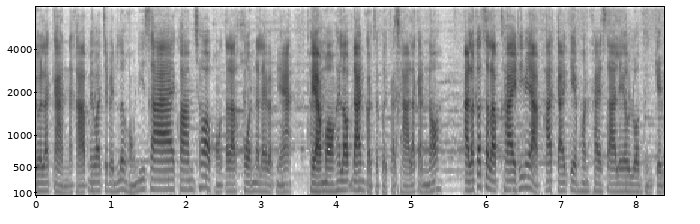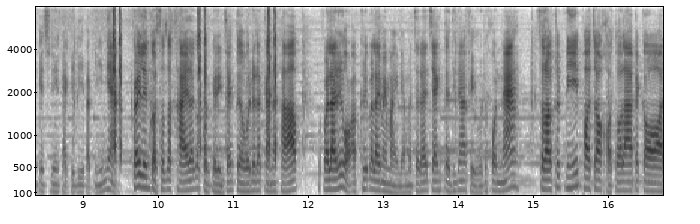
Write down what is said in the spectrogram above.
ด้วยละกันนะครับไม่ว่าจะเป็นเรื่องของดีไซน์ความชอบของแต่ละคนอะไรแบบนี้พยายามมองให้รอบด้านก่อนจะเปิดกระชาแล้วกันเนาะอะแล้วก็สำหรับใครที่ไม่อยากพลาดไกด์เกมฮอนไคซาเรลรวมถึงเกมเกมชินีแพ็กดีๆแบบนี้เนี่ยก็อย่าลืมกด subscribe แล้วก็กดกระดิ่งแจ้งเตือนไว้ด้วยละกันนะครับเวลาที่ผมอัพคลิปอะไรใหม่ๆเนี่ยมันจะได้แจ้งเตือนที่หน้าฟีดของทุกคนนะสำหรับคลิปนี้พอจอขอตัวลาไปก่อน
